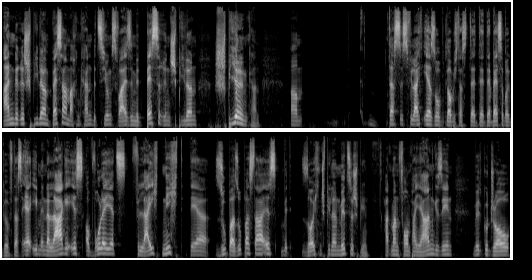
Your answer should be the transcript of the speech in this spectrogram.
andere Spieler besser machen kann, beziehungsweise mit besseren Spielern spielen kann. Ähm, das ist vielleicht eher so, glaube ich, das, der, der, der bessere Begriff, dass er eben in der Lage ist, obwohl er jetzt vielleicht nicht der Super Superstar ist, mit solchen Spielern mitzuspielen. Hat man vor ein paar Jahren gesehen, mit Goodrow,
